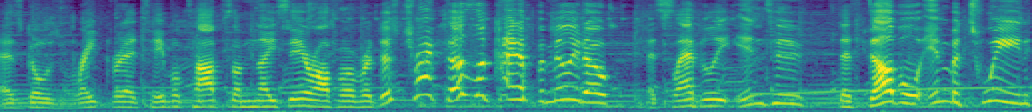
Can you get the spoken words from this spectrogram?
as goes right for that tabletop. Some nice air off over it. This track does look kind of familiar though as slap wheelie into the double in between.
